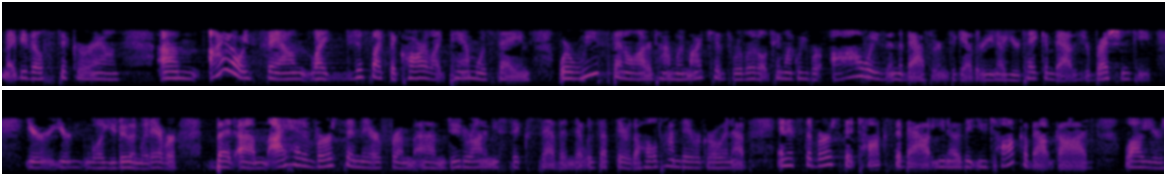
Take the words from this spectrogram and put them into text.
Maybe they'll stick around. Um, I always found, like just like the car, like Pam was saying, where we spent a lot of time when my kids were little. It seemed like we were always in the bathroom together. You know, you're taking baths, you're brushing teeth, you're you're well, you're doing whatever. But um, I had a verse in there from um, Deuteronomy six seven that was up there the whole time they were growing up, and it's the verse that talks about you know that you talk about God while you're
